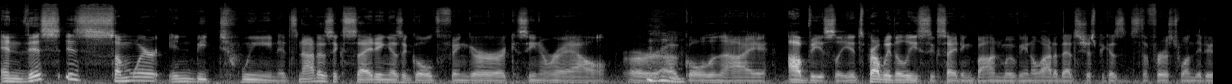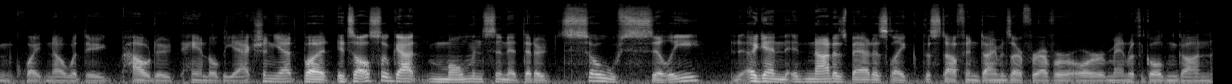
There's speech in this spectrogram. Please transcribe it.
And this is somewhere in between. It's not as exciting as a Goldfinger or a Casino Royale or a mm-hmm. GoldenEye. Obviously, it's probably the least exciting Bond movie, and a lot of that's just because it's the first one. They didn't quite know what they how to handle the action yet. But it's also got moments in it that are so silly. Again, it, not as bad as like the stuff in Diamonds Are Forever or Man with a Golden Gun,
